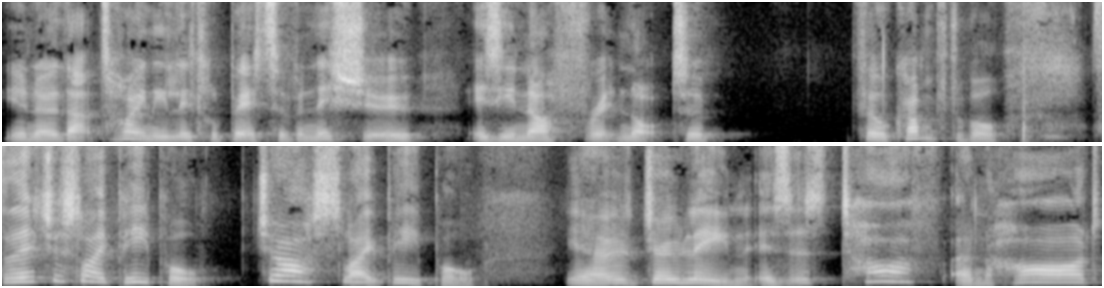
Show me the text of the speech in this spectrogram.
you know that tiny little bit of an issue is enough for it not to feel comfortable. So they're just like people, just like people. You know, Jolene is as tough and hard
